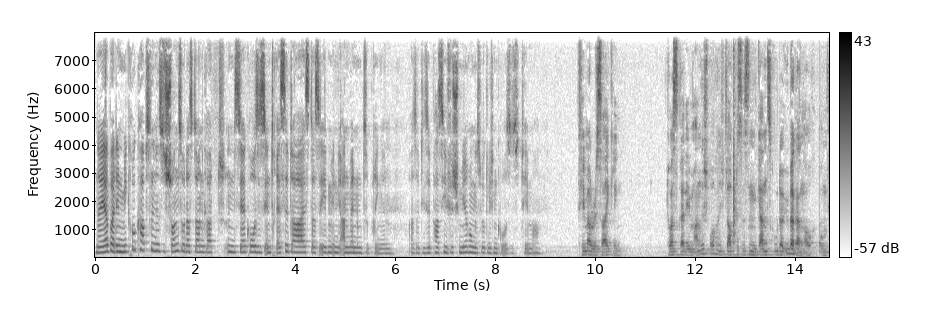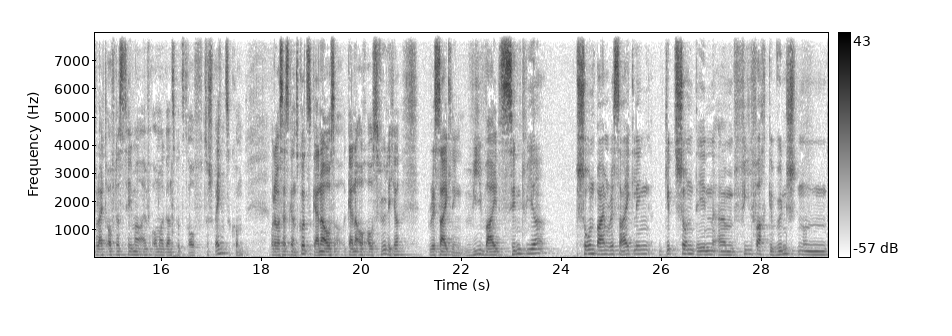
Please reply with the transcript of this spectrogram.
Naja, bei den Mikrokapseln ist es schon so, dass dann gerade ein sehr großes Interesse da ist, das eben in die Anwendung zu bringen. Also diese passive Schmierung ist wirklich ein großes Thema. Thema Recycling. Du hast gerade eben angesprochen, ich glaube, das ist ein ganz guter Übergang auch, um vielleicht auf das Thema einfach auch mal ganz kurz drauf zu sprechen zu kommen. Oder was heißt ganz kurz, gerne, aus, gerne auch ausführlicher. Recycling. Wie weit sind wir schon beim Recycling? Gibt es schon den ähm, vielfach gewünschten und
